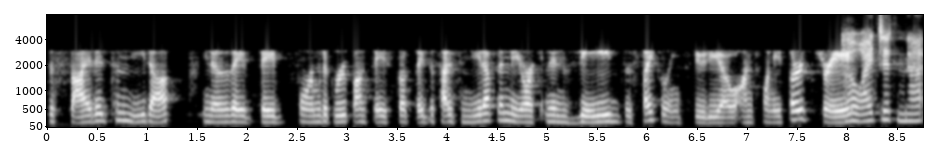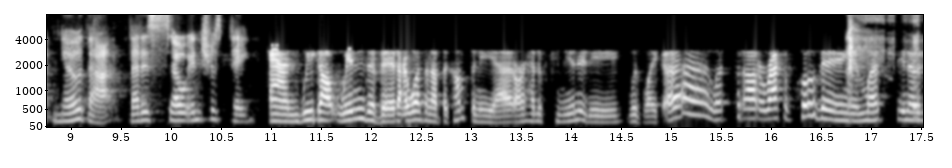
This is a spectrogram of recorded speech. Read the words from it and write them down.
decided to meet up. You know, they, they formed a group on Facebook. They decided to meet up in New York and invade the cycling studio on 23rd Street. Oh, I did not know that. That is so interesting. And we got wind of it. I wasn't at the company yet. Our head of community was like, ah, let's put out a rack of clothing and let's, you know,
